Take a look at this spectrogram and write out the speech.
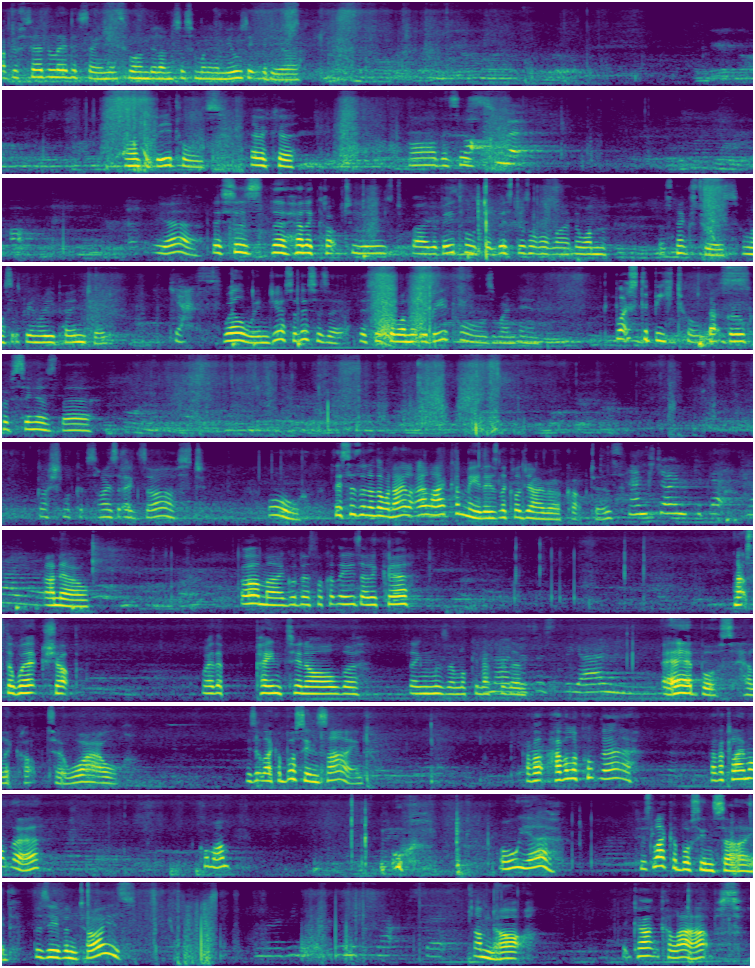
I've just heard a lady saying this one belongs to someone in a music video. Oh, the Beatles. Erica. Oh, this is. Yeah, this is the helicopter used by the Beatles, but this doesn't look like the one that's next to us, unless it's been repainted. Yes. Whirlwind, yeah, so this is it. This is the one that the Beatles went in. What's the Beatles? That group of singers there. Gosh, look at size of exhaust. Oh, this is another one. I, I like 'em, me, these little gyrocopters. I'm starting to get tired. I know. Oh my goodness, look at these, Erica. That's the workshop where they're painting all the things and looking after no, them. Airbus helicopter, wow. Is it like a bus inside? Have a, have a look up there. Have a climb up there. Come on. Ooh. Oh, yeah. It's like a bus inside. There's even toys. I'm not. It can't collapse.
